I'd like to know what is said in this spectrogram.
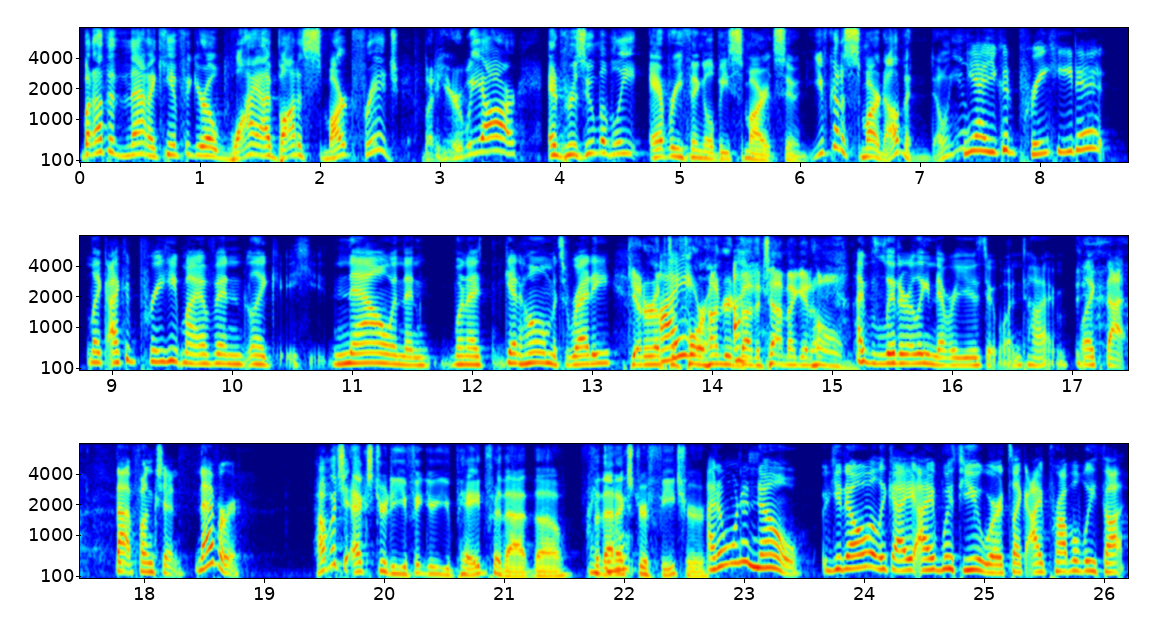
But other than that, I can't figure out why I bought a smart fridge. But here we are. And presumably everything will be smart soon. You've got a smart oven, don't you? yeah, you could preheat it. Like I could preheat my oven like now, and then when I get home, it's ready. Get her up to I- 400 by the time I get home. I've literally never used it one time like that. that function, never. How much extra do you figure you paid for that though? For I that extra feature? I don't want to know. You know, like I, I'm with you, where it's like I probably thought,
